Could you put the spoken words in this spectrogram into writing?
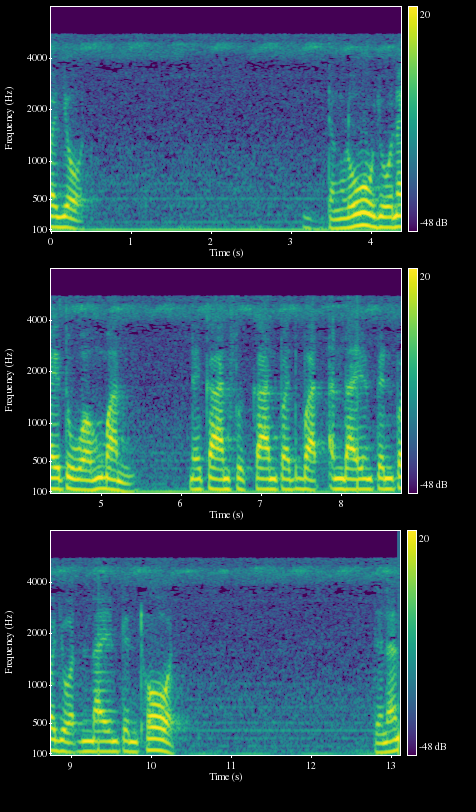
ประโยชน์ต้องรู้อยู่ในตัวของมัน ในการฝึกการปฏิบัติอันใดมันเป็นประโยชน์อันใดมันเป็นโทษดังนั้น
